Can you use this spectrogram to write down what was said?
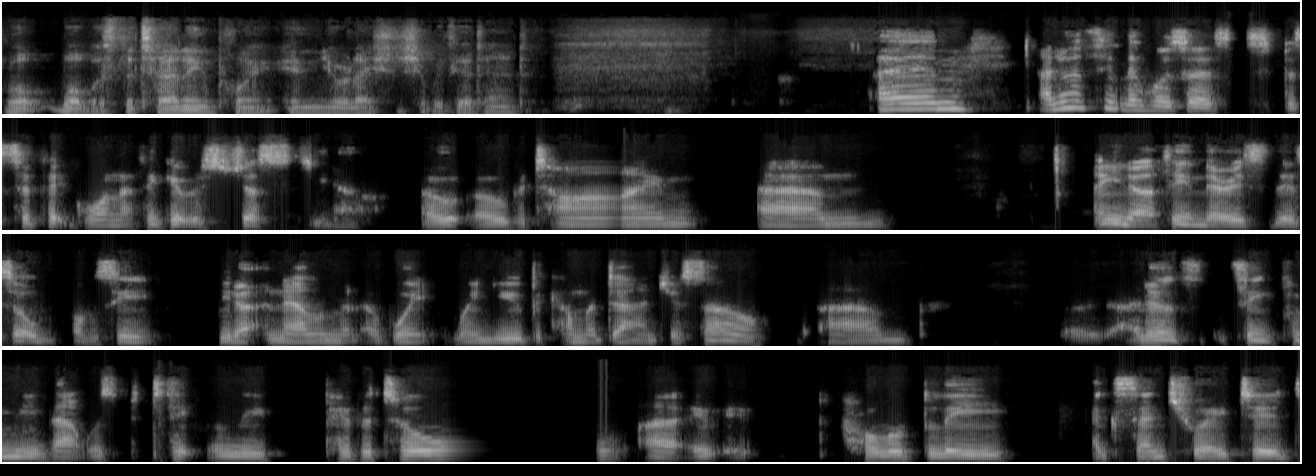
What What was the turning point in your relationship with your dad? Um, I don't think there was a specific one. I think it was just you know o- over time. Um, and, you know, I think there is there's obviously you know an element of when when you become a dad yourself. Um, I don't think for me that was particularly pivotal. Uh, it, it, probably accentuated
